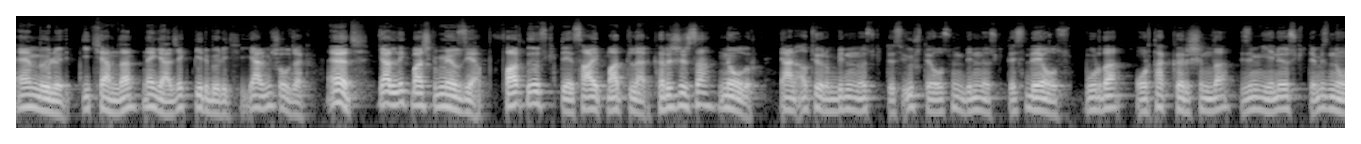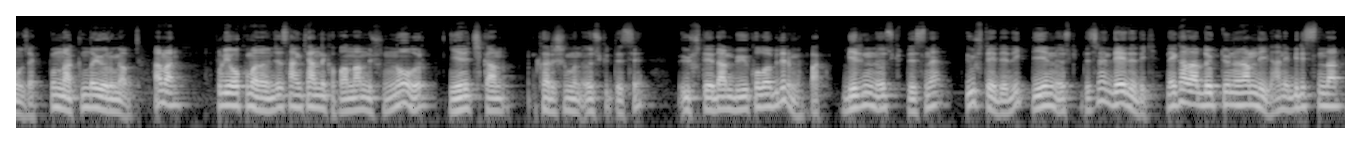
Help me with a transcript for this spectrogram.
m bölü 2m'den ne gelecek? 1 bölü 2 gelmiş olacak. Evet geldik başka bir mevzuya. Farklı öz kütleye sahip maddeler karışırsa ne olur? Yani atıyorum birinin öz kütlesi 3D olsun, birinin öz kütlesi D olsun. Burada ortak karışımda bizim yeni öz kütlemiz ne olacak? Bunun hakkında yorum yapacağım. Hemen burayı okumadan önce sen kendi kafandan düşün. Ne olur? Yeni çıkan karışımın öz kütlesi 3D'den büyük olabilir mi? Bak birinin öz kütlesine 3D dedik, diğerinin öz kütlesine D dedik. Ne kadar döktüğün önemli değil. Hani birisinden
